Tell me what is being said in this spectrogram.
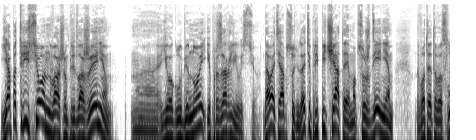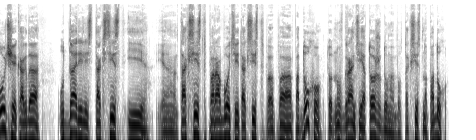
Я потрясен вашим предложением, э, его глубиной и прозорливостью. Давайте обсудим, давайте припечатаем обсуждением вот этого случая, когда ударились таксист и э, таксист по работе и таксист по, по, по духу. То, ну, в Гранте я тоже, думаю, был таксист, но по духу.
